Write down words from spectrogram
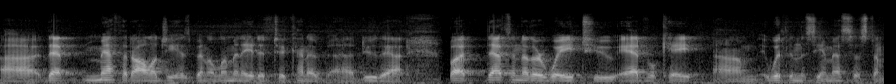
uh, that methodology has been eliminated to kind of uh, do that. But that's another way to advocate um, within the CMS system.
